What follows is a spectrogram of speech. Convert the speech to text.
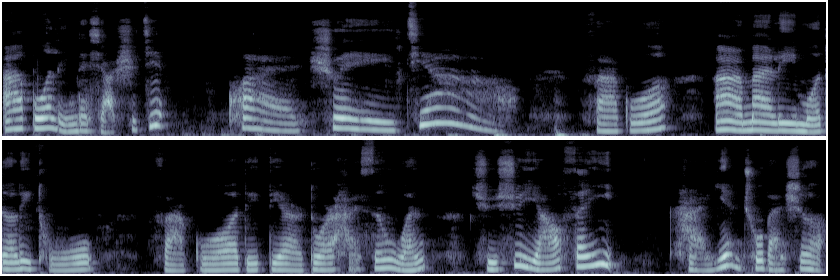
阿波林的小世界，快睡觉。法国阿尔麦利·摩德利图，法国迪迪尔·多尔海森文，许旭尧翻译，海燕出版社。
